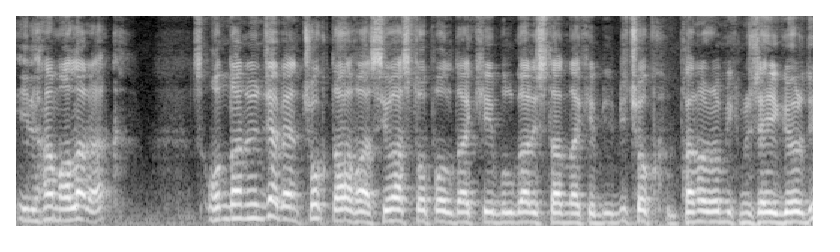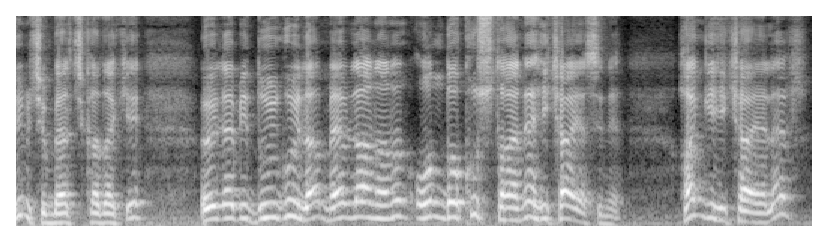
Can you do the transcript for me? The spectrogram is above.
ilham alarak ondan önce ben çok daha var Sivastopol'daki, Bulgaristan'daki bir- birçok panoramik müzeyi gördüğüm için Belçika'daki öyle bir duyguyla Mevlana'nın 19 tane hikayesini hangi hikayeler?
